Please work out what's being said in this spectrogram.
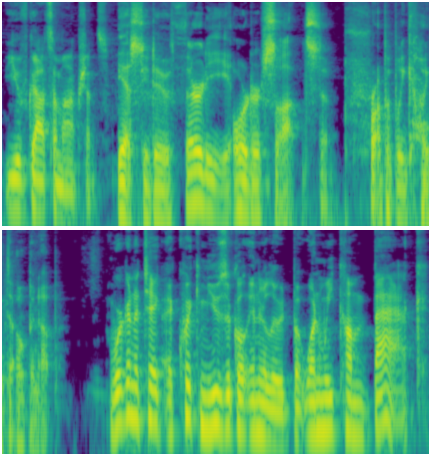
you've got some options. yes, you do. 30 order slots are probably going to open up. We're going to take a quick musical interlude, but when we come back,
